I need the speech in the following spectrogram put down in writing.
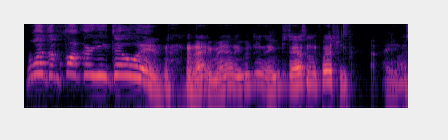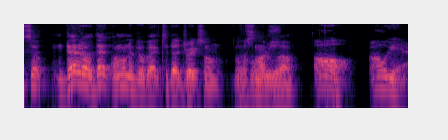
What the fuck are you doing? hey man, he was just, he was just asking the question. Hey, So that uh, that I want to go back to that Drake song. Of Uh, Slime you out. oh, oh, yeah,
